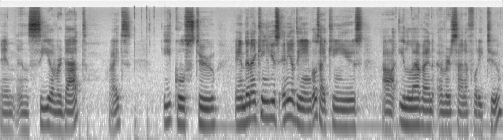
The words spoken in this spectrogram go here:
and, and C over that. right, equals to, and then I can use any of the angles. I can use uh, 11 over sine of 42.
